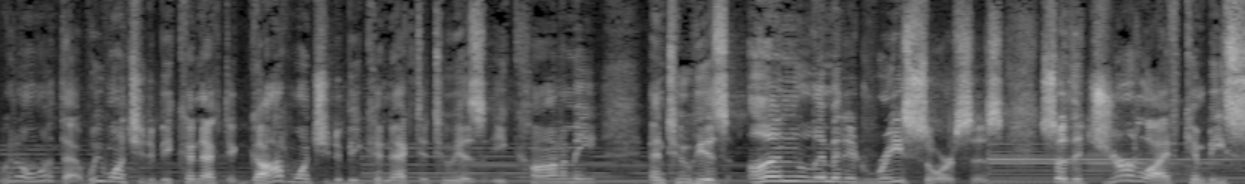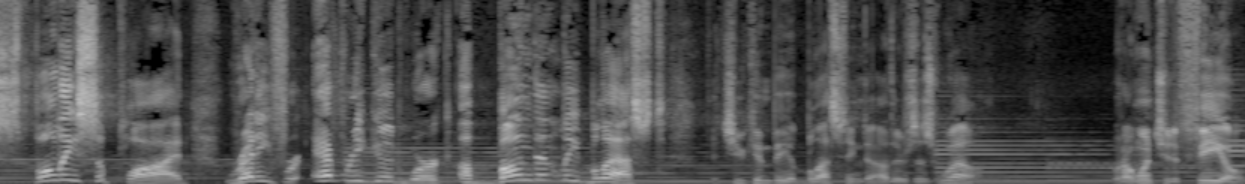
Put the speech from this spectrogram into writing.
we don't want that. We want you to be connected. God wants you to be connected to His economy and to His unlimited resources so that your life can be fully supplied, ready for every good work, abundantly blessed that you can be a blessing to others as well. What I want you to feel,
